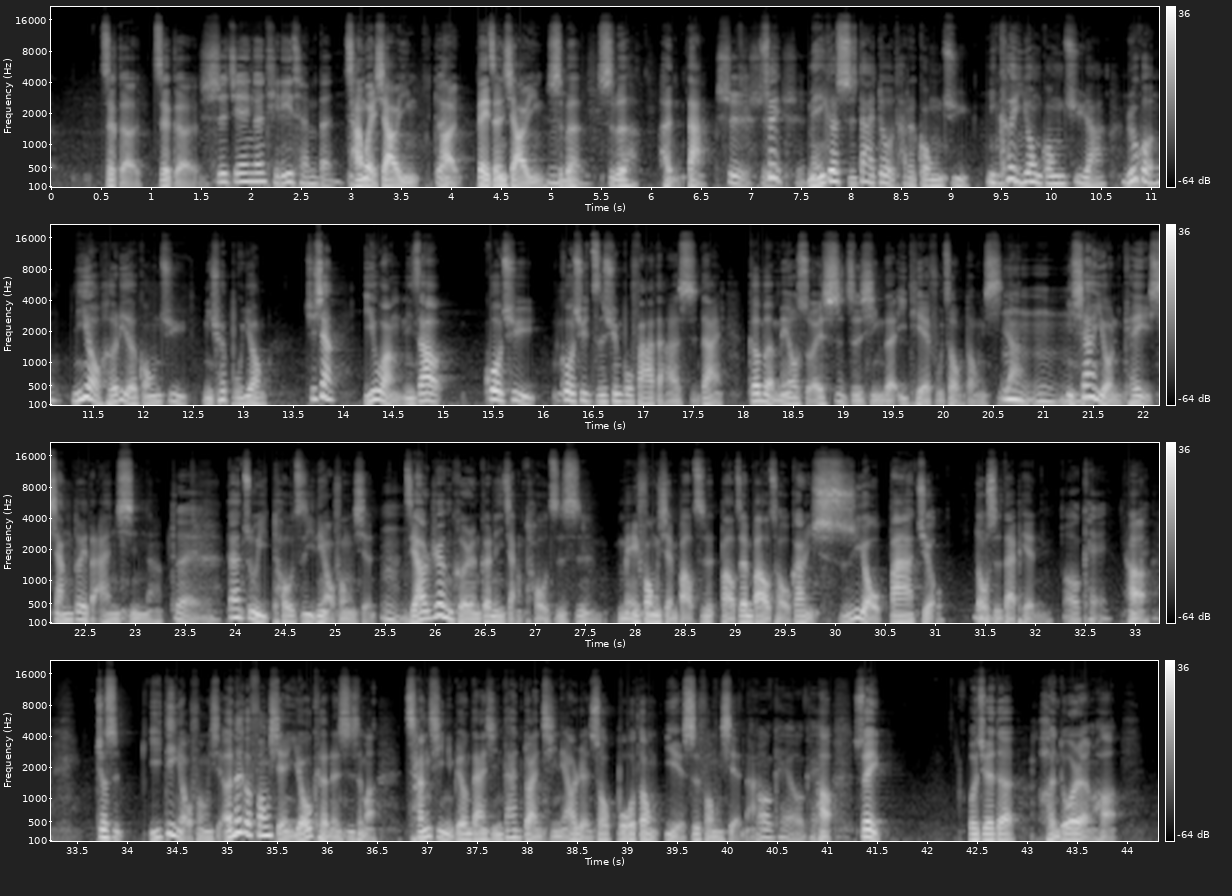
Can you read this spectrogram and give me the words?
这个这个时间跟体力成本长尾效应对啊，倍增效应嗯是不是、是不是很大？是是，所以是每一个时代都有它的工具，你可以用工具啊。如果你有合理的工具，你却不用，就像以往你知道过去过去资讯不发达的时代，根本没有所谓市值型的 ETF 这种东西啊。嗯嗯，你现在有，你可以相对的安心啊。对，但注意，投资一定有风险。嗯，只要任何人跟你讲投资是没风险、保值保证报酬，我告诉你，十有八九都是在骗你。OK，好，就是一定有风险，而那个风险有可能是什么？长期你不用担心，但短期你要忍受波动也是风险啊。OK OK，好，所以我觉得很多人哈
